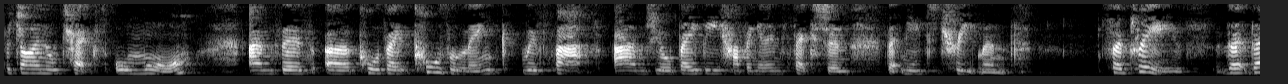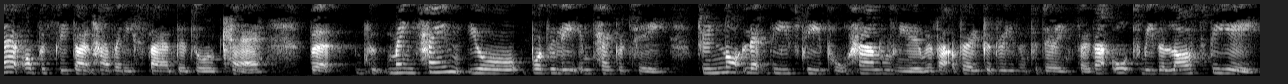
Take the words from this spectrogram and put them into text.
vaginal checks or more, and there's a causal link with that and your baby having an infection that needs treatment. So please, they, obviously don't have any standards or care, but maintain your bodily integrity. Do not let these people handle you without a very good reason for doing so. That ought to be the last VE.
